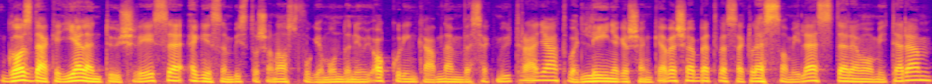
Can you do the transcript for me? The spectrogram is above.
gazdák egy jelentős része egészen biztosan azt fogja mondani, hogy akkor inkább nem veszek műtrágyát, vagy lényegesen kevesebbet veszek, lesz, ami lesz, terem, ami terem,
